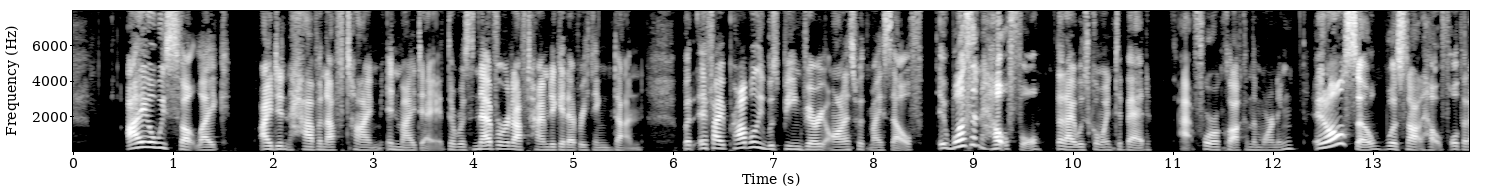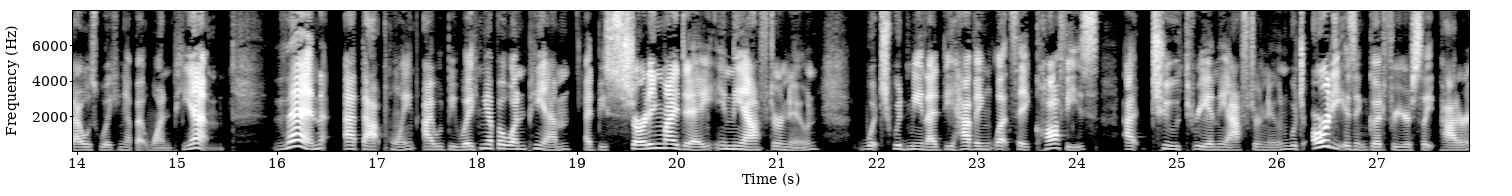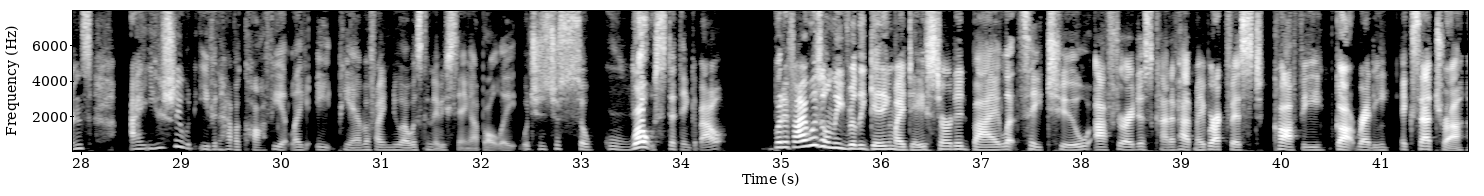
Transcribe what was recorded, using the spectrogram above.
I always felt like I didn't have enough time in my day. There was never enough time to get everything done. But if I probably was being very honest with myself, it wasn't helpful that I was going to bed at four o'clock in the morning. It also was not helpful that I was waking up at 1 p.m. Then at that point, I would be waking up at 1 p.m. I'd be starting my day in the afternoon, which would mean I'd be having, let's say, coffees at 2, 3 in the afternoon, which already isn't good for your sleep patterns. I usually would even have a coffee at like 8 p.m. if I knew I was going to be staying up all late, which is just so gross to think about. But if I was only really getting my day started by, let's say, 2, after I just kind of had my breakfast, coffee, got ready, etc.,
